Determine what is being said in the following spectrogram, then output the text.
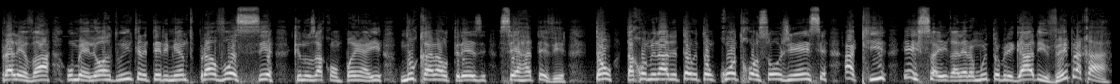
para levar o melhor do entretenimento para você que nos acompanha aí no Canal 13 Serra TV. Então, tá combinado então? Então, conto com a sua audiência aqui. E é isso aí, galera. Muito obrigado e vem para cá.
